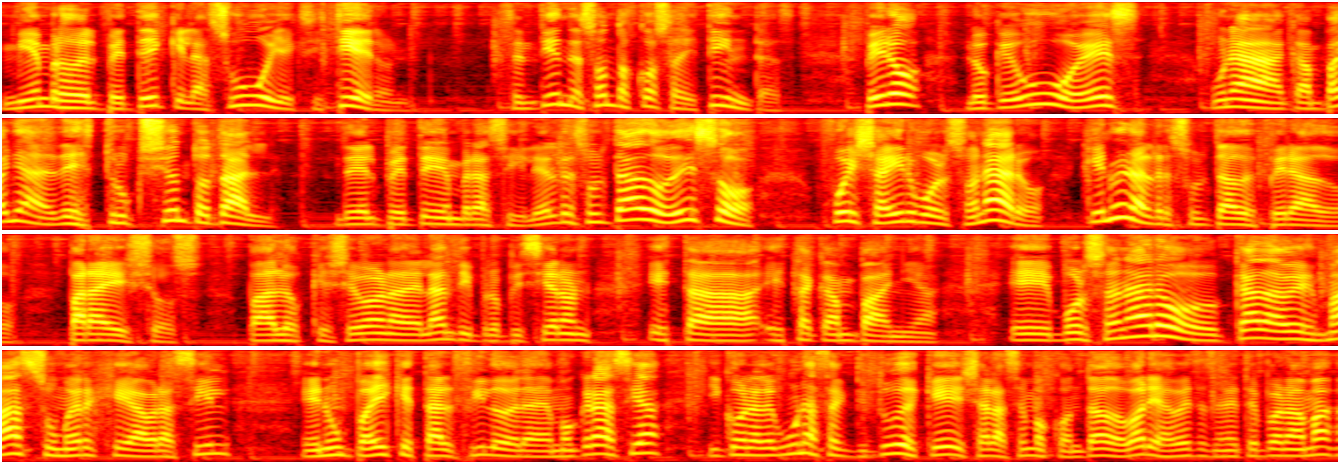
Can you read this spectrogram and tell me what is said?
miembros del PT, que las hubo y existieron. ¿Se entiende? Son dos cosas distintas. Pero lo que hubo es una campaña de destrucción total del PT en Brasil. El resultado de eso fue Jair Bolsonaro, que no era el resultado esperado para ellos, para los que llevaron adelante y propiciaron esta, esta campaña. Eh, Bolsonaro cada vez más sumerge a Brasil en un país que está al filo de la democracia y con algunas actitudes que ya las hemos contado varias veces en este programa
